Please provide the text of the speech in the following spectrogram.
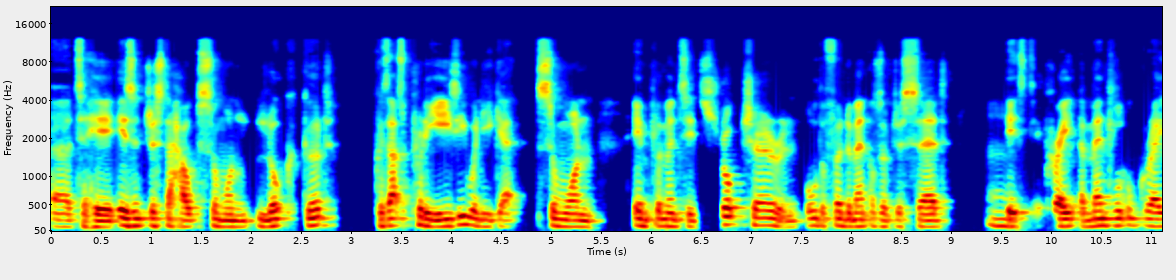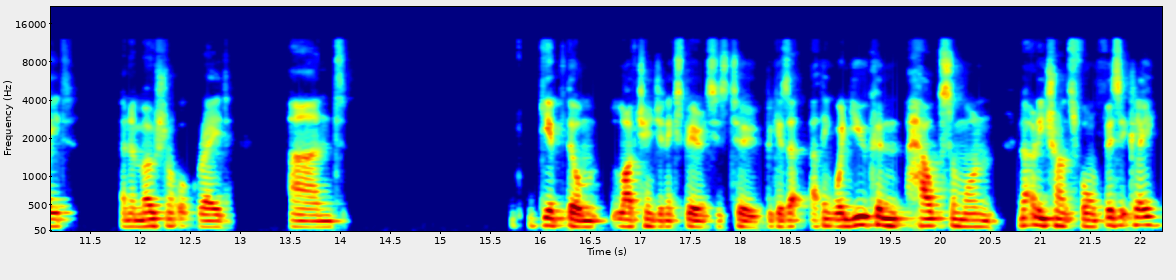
uh, to hear isn't just to help someone look good, because that's pretty easy when you get someone implemented structure and all the fundamentals I've just said. Mm. It's to create a mental upgrade, an emotional upgrade and give them life changing experiences too. Because I, I, think when you can help someone not only transform physically,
